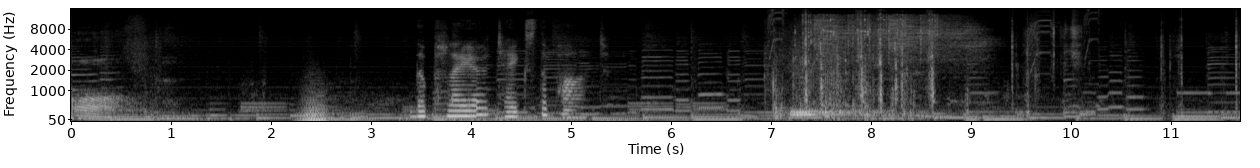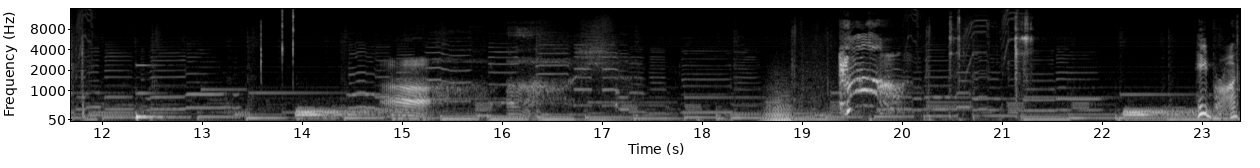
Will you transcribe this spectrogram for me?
Oh. The player takes the pot. Hey, Brock.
